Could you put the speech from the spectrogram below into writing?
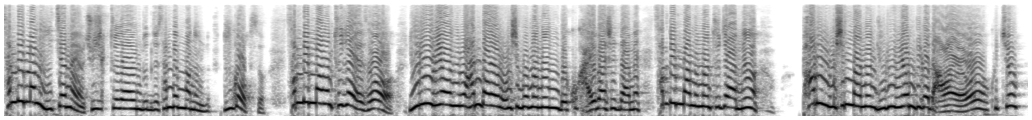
300만원 있잖아요. 주식 투자하는 분들 300만원 누가 없어? 300만원 투자해서 유료 회원으로 한 달에 55만원 넣고 가입하신 다음에 300만원만 투자하면 바로 50만원 유료 회원비가 나와요. 그쵸?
